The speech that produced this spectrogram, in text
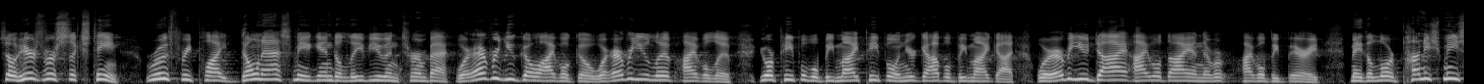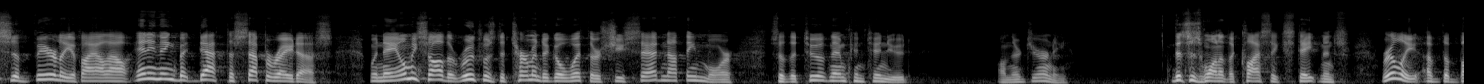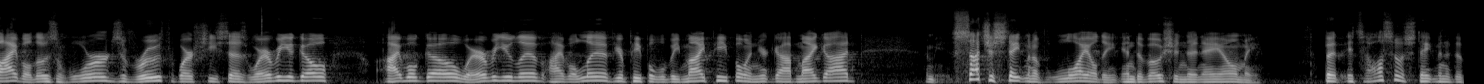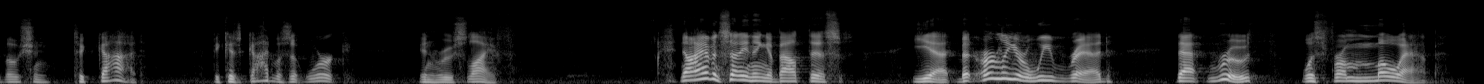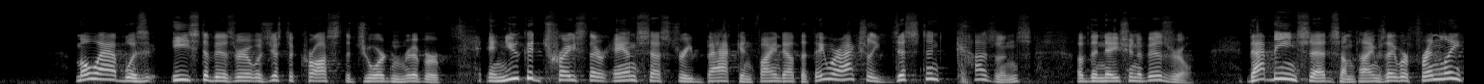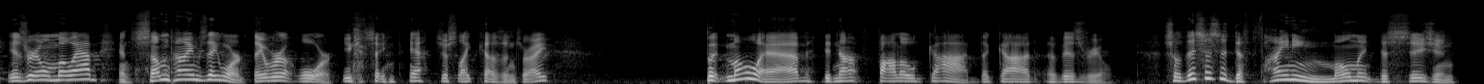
So here's verse 16. Ruth replied, Don't ask me again to leave you and turn back. Wherever you go, I will go. Wherever you live, I will live. Your people will be my people, and your God will be my God. Wherever you die, I will die, and there I will be buried. May the Lord punish me severely if I allow anything but death to separate us. When Naomi saw that Ruth was determined to go with her, she said nothing more. So the two of them continued on their journey. This is one of the classic statements really of the Bible, those words of Ruth where she says, Wherever you go, I will go. Wherever you live, I will live. Your people will be my people, and your God, my God. I mean, such a statement of loyalty and devotion to Naomi. But it's also a statement of devotion to God because God was at work in Ruth's life. Now, I haven't said anything about this yet, but earlier we read that Ruth was from Moab. Moab was east of Israel, it was just across the Jordan River. And you could trace their ancestry back and find out that they were actually distant cousins of the nation of Israel. That being said, sometimes they were friendly, Israel and Moab, and sometimes they weren't. They were at war. You can say, yeah, just like cousins, right? But Moab did not follow God, the God of Israel. So this is a defining moment decision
